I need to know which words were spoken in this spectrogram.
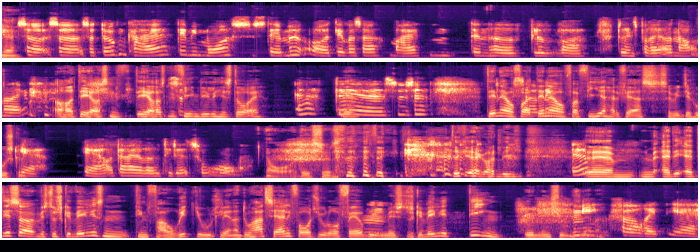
ja. Så, så, så dukken Kaja, det er min mors stemme, og det var så mig, den, den havde blevet, var blevet inspireret af navnet af. Og det er også en, det er også en så, fin lille historie. Ja, det ja. synes jeg. Den er jo fra, så, den er jo fra 74, så vidt jeg husker. Ja, Ja, og der har jeg været de der to år. Nå, det er sødt. det, det kan jeg godt lide. Ja. Øhm, er, det, er det så, hvis du skal vælge sådan din favorit julekalender, du har et særligt forhold til Julerup Færgeby, mm. men hvis du skal vælge din yndlingsjulekalender? Min favorit, ja.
